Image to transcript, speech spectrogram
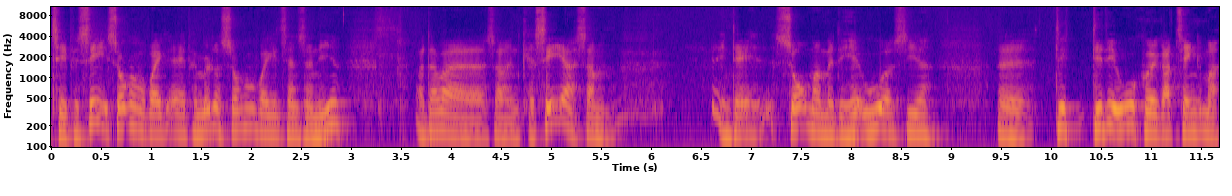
TPC, sukkerfabrik, AP Møllers sukkerfabrik i Tanzania. Og der var så en kasserer, som en dag så mig med det her ur og siger, øh, det, det det ur kunne jeg godt tænke mig,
